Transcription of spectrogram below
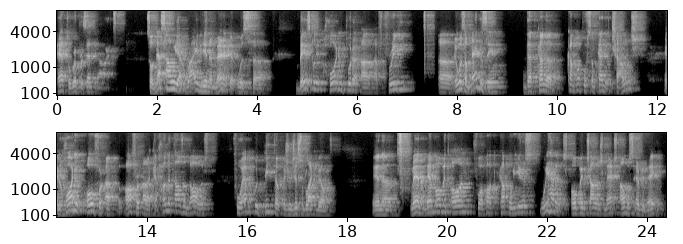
He had to represent the art. So that's how we arrived here in America. It was uh, basically Holding put a, a, a free, uh, it was a magazine that kind of come up with some kind of challenge and Rory offer, uh, offer uh, like a hundred thousand dollars for whoever could beat a, a jiu-jitsu black belt. And uh, man, at that moment on, for about a couple years, we had an open challenge match almost every day.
